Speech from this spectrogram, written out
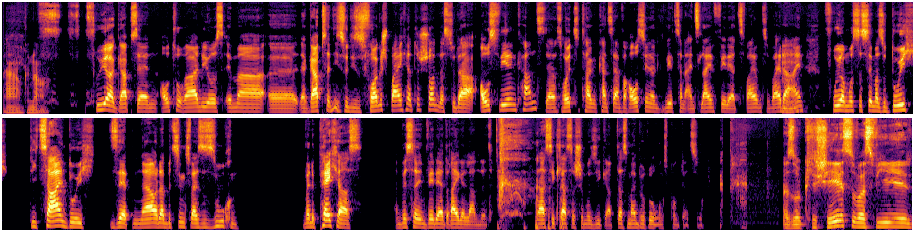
Ah, genau. Früher gab es ja in Autoradios immer, äh, da gab es ja nicht so dieses Vorgespeicherte schon, dass du da auswählen kannst. Ja, heutzutage kannst du einfach auswählen, du wählst dann 1 Live, WDR 2 und so weiter Mhm. ein. Früher musstest du immer so durch die Zahlen durchseppen, ja, oder beziehungsweise suchen. Und wenn du Pech hast, dann bist du im WDR 3 gelandet. Da ist die klassische Musik ab. Das ist mein Berührungspunkt dazu. Also Klischee ist sowas wie,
